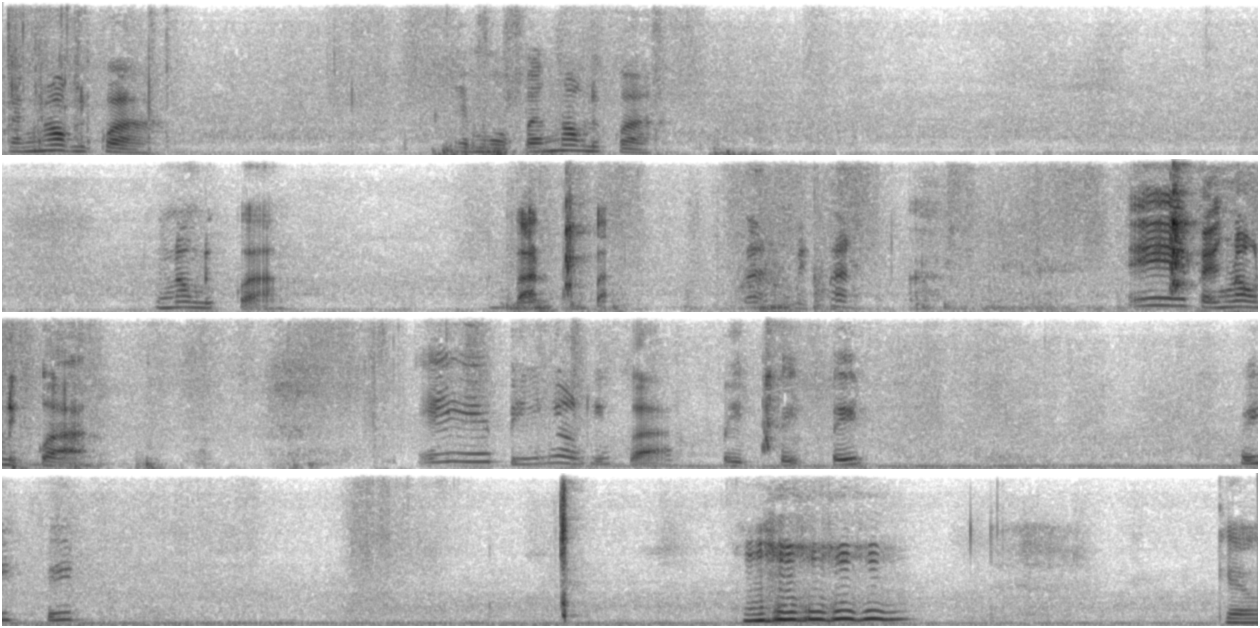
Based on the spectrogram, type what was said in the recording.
แปงนอกดีกว่าใส่หมวกแปงนอกดีกว่าข้างนอกดีกว่า บ้านปิดบ้านบ้านปิดบ้านเอ๊ะไปข้งนอกดีกว่า เอ๊ปิดนอกดีกว่า ปิดปิดปิดปิดปิดแก้ว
